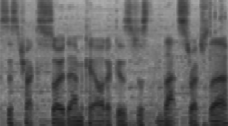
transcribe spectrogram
Makes this track so damn chaotic, is just that stretch there.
